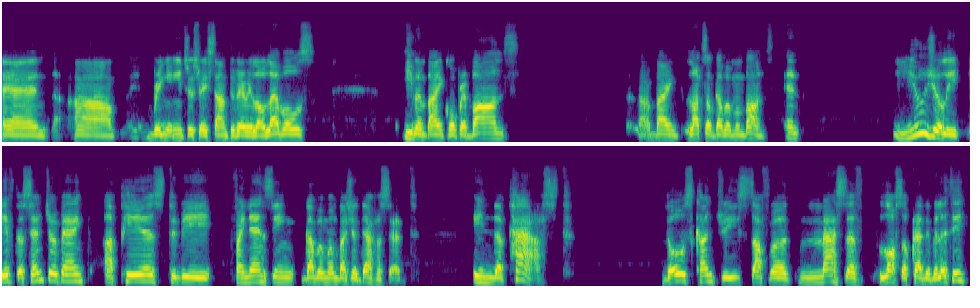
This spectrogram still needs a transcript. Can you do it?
and uh, bringing interest rates down to very low levels, even buying corporate bonds, uh, buying lots of government bonds. And usually, if the central bank appears to be financing government budget deficit, in the past, those countries suffered massive loss of credibility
